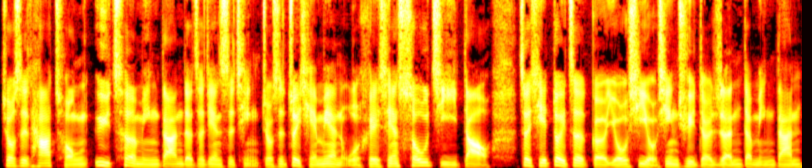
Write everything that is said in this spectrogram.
就是他从预测名单的这件事情，就是最前面我可以先收集到这些对这个游戏有兴趣的人的名单，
